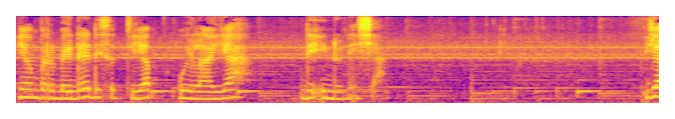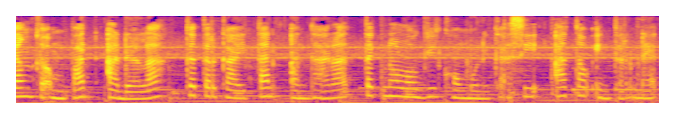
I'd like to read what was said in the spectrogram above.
yang berbeda di setiap wilayah di Indonesia. Yang keempat adalah keterkaitan antara teknologi komunikasi atau internet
